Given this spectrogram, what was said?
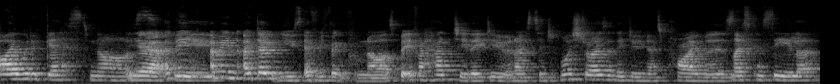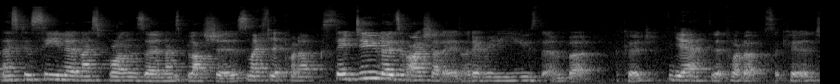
I would have guessed NARS. Yeah, I think. you. I mean, I don't use everything from NARS, but if I had to, they do a nice tinted moisturizer. They do nice primers, Nice concealer, nice concealer, nice bronzer, nice blushes. nice lip products. They do loads of eyeshadows. I don't really use them, but I could. Yeah. Lip products, I could.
